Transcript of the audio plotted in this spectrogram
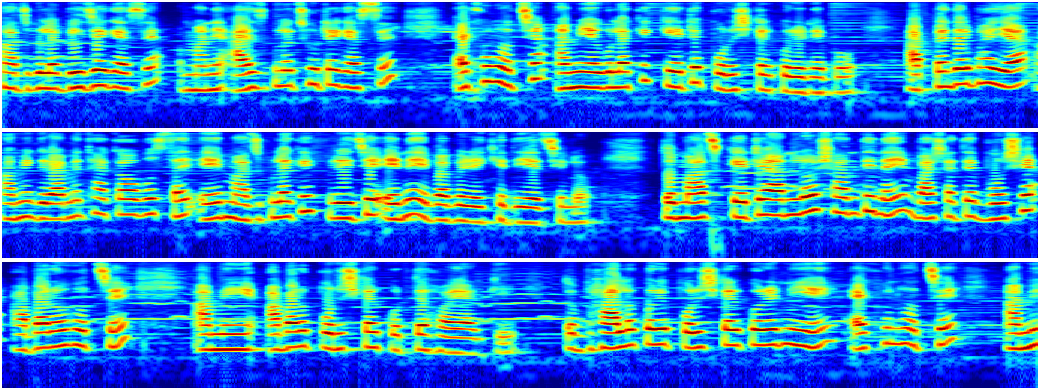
মাছগুলো ভিজে গেছে মানে আইসগুলো ছুটে গেছে। এখন হচ্ছে আমি এগুলাকে কেটে পরিষ্কার করে নেব। আপনাদের ভাইয়া, আমি গ্রামে থাকা অবস্থায় এই মাছগুলাকে ফ্রিজে এনে এভাবে রেখে দিয়েছিল। তো মাছ কেটে আনলেও শান্তি নেই, বাসাতে বসে আবারও হচ্ছে আমি আবারও পরিষ্কার করতে হয় আর কি। তো ভালো করে পরিষ্কার করে নিয়ে এখন হচ্ছে আমি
